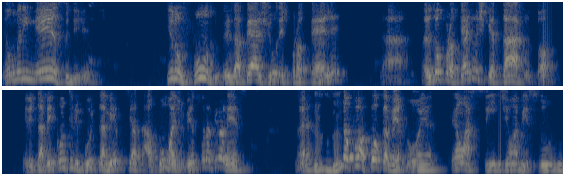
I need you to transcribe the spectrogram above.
É um número imenso de gente. E, no fundo, eles até ajudam, eles protegem, ah, eles não protegem o espetáculo só. Eles também contribuem também, algumas vezes, para a violência. Né? Uhum. Então foi uma pouca vergonha, é um assinte, é um absurdo.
